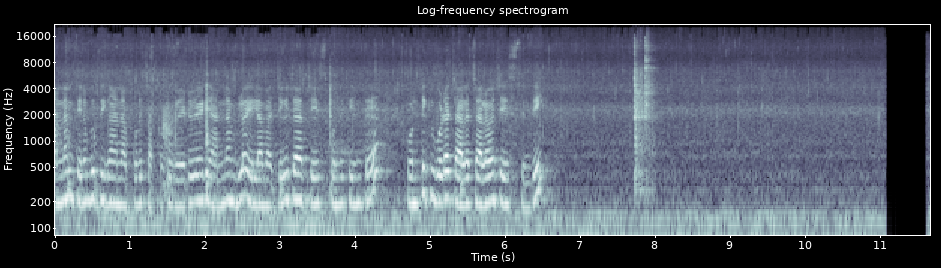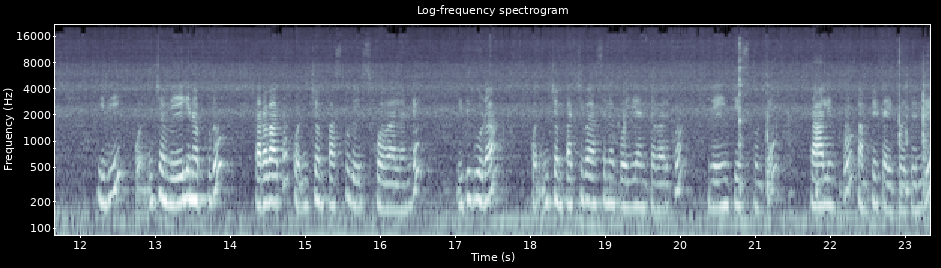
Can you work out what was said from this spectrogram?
అన్నం తినబుద్ధి కానప్పుడు చక్కగా వేడివేడి అన్నంలో ఇలా మజ్జిగ చారు చేసుకొని తింటే ఒంటికి కూడా చాలా చలవ చేస్తుంది. ఇది కొంచెం వేగినప్పుడు తర్వాత కొంచెం పసుపు వేసుకోవాలండి. ఇది కూడా కొంచెం పచ్చివాసన పోయేంత వరకు వేయించేసుకుంటే తాలింపు కంప్లీట్ అయిపోతుంది.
